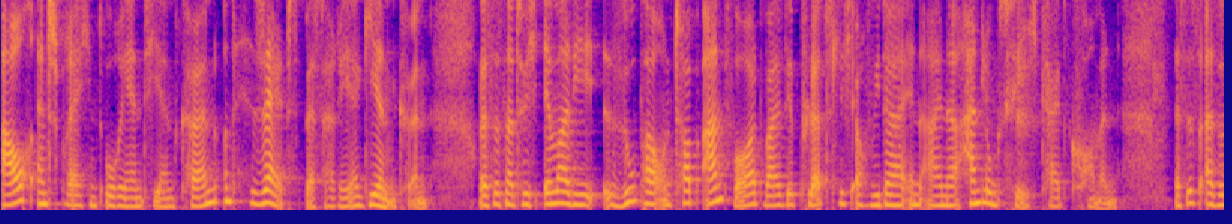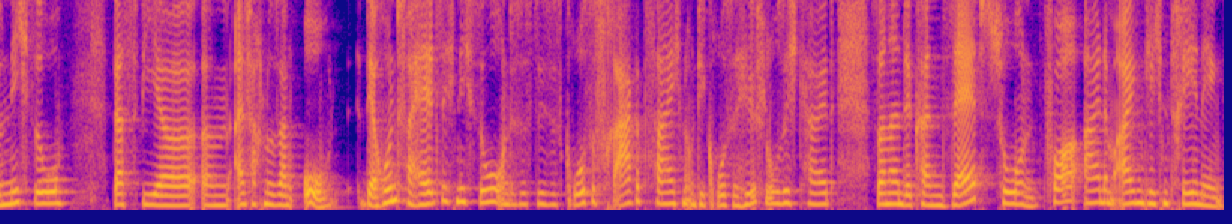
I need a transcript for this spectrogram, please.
auch entsprechend orientieren können und selbst besser reagieren können. Und das ist natürlich immer die super und top Antwort, weil wir plötzlich auch wieder in eine Handlungsfähigkeit kommen. Es ist also nicht so, dass wir ähm, einfach nur sagen, oh, der Hund verhält sich nicht so und es ist dieses große Fragezeichen und die große Hilflosigkeit, sondern wir können selbst schon vor einem eigentlichen Training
